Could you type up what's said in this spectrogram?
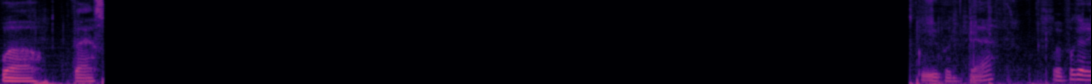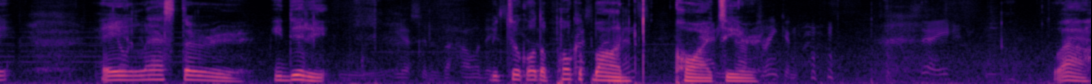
Well, that's Scream of death. Wait, forget it. Hey, Lester, you did it. We took all the Pokemon cards here. Wow,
